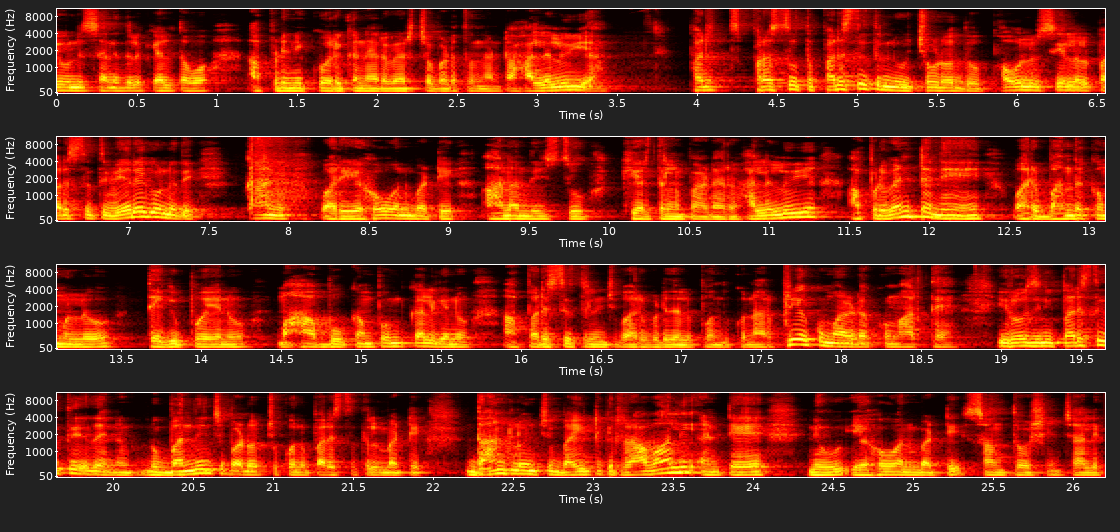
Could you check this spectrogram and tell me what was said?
దేవుని సన్నిధిలోకి వెళ్తావో అప్పుడు నీ కోరిక నెరవేర్చబడుతుందంట. హల్లెలూయా. ప్రస్తుత పరిస్థితిని నువ్వు చూడొద్దు. పౌలు శీలల పరిస్థితి వేరేగా ఉన్నది. కానీ వారి యహోవని బట్టి ఆనందిస్తూ కీర్తనలు పాడారు. హలలుయ అప్పుడు వెంటనే వారి బంధకములు తెగిపోయాను. మహాభూకంపం కలిగాను. ఆ పరిస్థితుల నుంచి వారు విడుదల పొందుకున్నారు. ప్రియ కుమారుడ కుమార్తె ఈరోజు నీ పరిస్థితి ఏదైనా నువ్వు బంధించబడవచ్చు కొన్ని పరిస్థితులను బట్టి. దాంట్లోంచి బయటికి రావాలి అంటే నువ్వు యహోవని బట్టి సంతోషించాలి.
